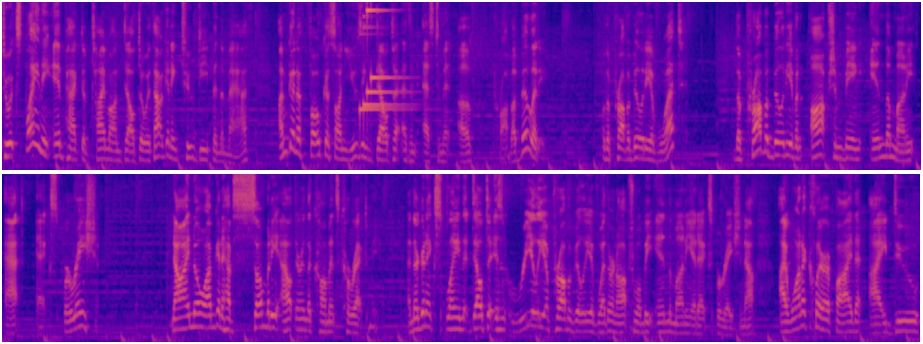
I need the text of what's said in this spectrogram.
To explain the impact of time on delta without getting too deep in the math, I'm going to focus on using delta as an estimate of probability. Well, the probability of what? The probability of an option being in the money at expiration. Now I know I'm going to have somebody out there in the comments correct me, and they're going to explain that delta isn't really a probability of whether an option will be in the money at expiration. Now, I want to clarify that I do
